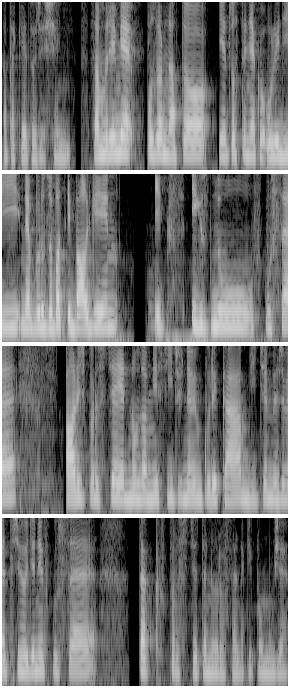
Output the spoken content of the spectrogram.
a tak je to řešení. Samozřejmě pozor na to, je to stejně jako u lidí, nebudu zobat i balgin x, x dnů v kuse, ale když prostě jednou za měsíc, už nevím kudy kam, dítě mi řve tři hodiny v kuse, tak prostě ten Nurofen taky pomůže.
